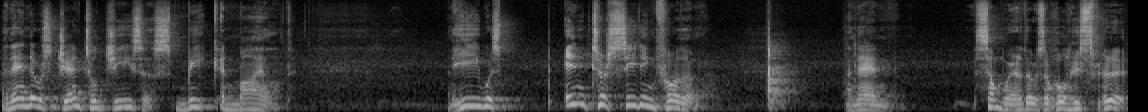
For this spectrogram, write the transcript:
And then there was gentle Jesus, meek and mild. And he was interceding for them and then somewhere there was a Holy Spirit.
